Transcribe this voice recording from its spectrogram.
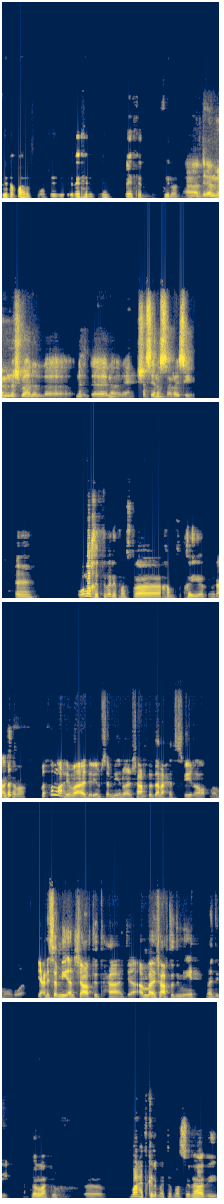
فيليون الظاهر اسمه ناثان فيليون ناثان فيلون. ما أدري المهم إنه شبه لل آه، يعني الشخصية نفسها الرئيسية. إيه. والله أخذ 8.5 تخيل من 10 بس والله ما أدري مسمينه انشارتد أنا أحس فيه غلط بالموضوع. يعني سميه انشارتد حاجة أما انشارتد ميح ما أدري. يلا شوف. آه ما حتكلم عن التفاصيل هذه.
